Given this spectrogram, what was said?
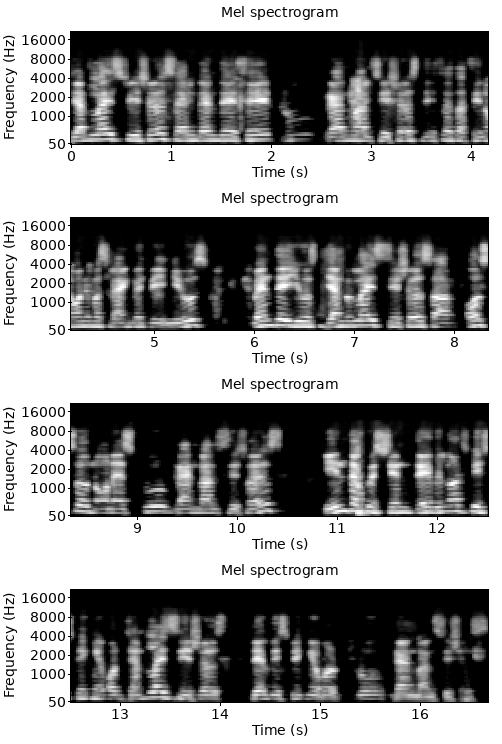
Generalized seizures, and then they say true grand mal seizures. This is a synonymous language being used. When they use generalized seizures are also known as true grand mal seizures, in the question, they will not be speaking about generalized seizures. They'll be speaking about true grand mal seizures.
